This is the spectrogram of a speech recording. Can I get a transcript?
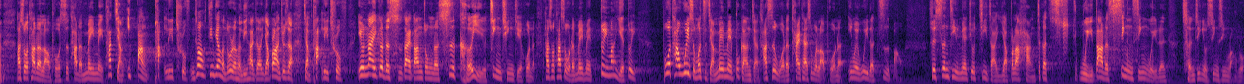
他说他的老婆是他的妹妹。他讲一半 partly truth。你知道今天很多人很厉害，知道亚伯拉罕就是讲 partly truth，因为那一个的时代当中呢是可以近亲结婚的。他说他是我的妹妹，对吗？也对。不过他为什么只讲妹妹，不敢讲她是我的太太，是我老婆呢？因为为了自保。所以圣经里面就记载亚伯拉罕这个伟大的信心伟人曾经有信心软弱。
